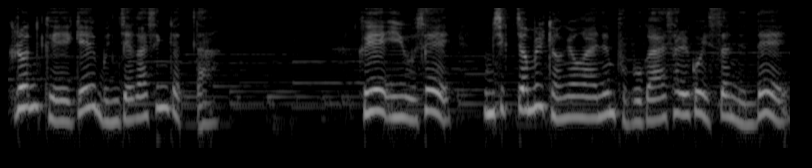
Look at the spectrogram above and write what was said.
그런 그에게 문제가 생겼다. 그의 이웃에 음식점을 경영하는 부부가 살고 있었는데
